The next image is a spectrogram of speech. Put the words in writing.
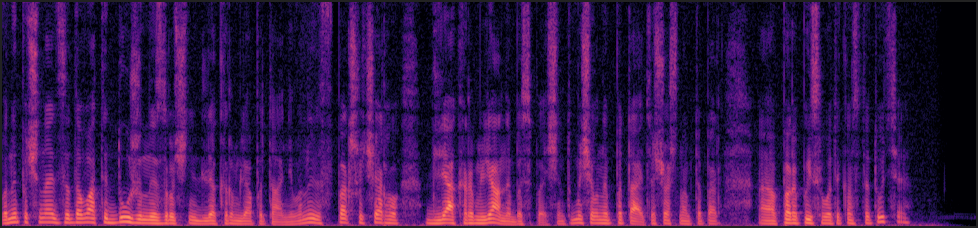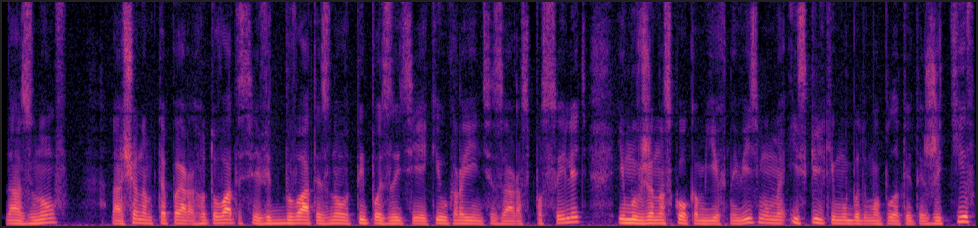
Вони починають задавати дуже незручні для Кремля питання. Вони в першу чергу для Кремля небезпечні, тому що вони питають, а що ж нам тепер е, переписувати Конституцію? Да, знов. А що нам тепер готуватися відбивати знову ті позиції, які українці зараз посилять, і ми вже наскоком їх не візьмемо, і скільки ми будемо платити життів,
